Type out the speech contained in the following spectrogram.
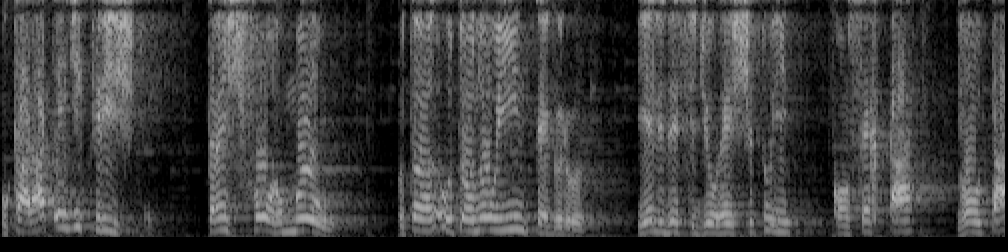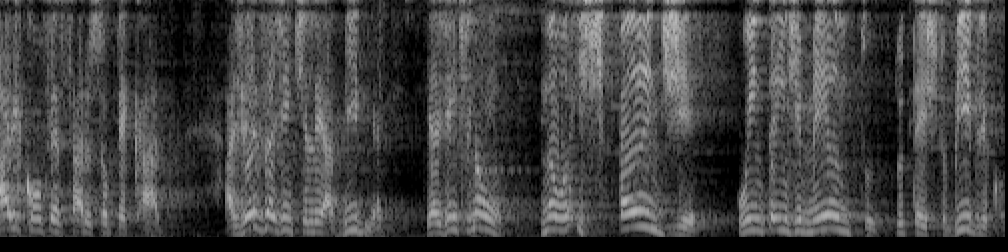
O caráter de Cristo transformou, o, tornou íntegro e ele decidiu restituir, consertar, voltar e confessar o seu pecado. Às vezes a gente lê a Bíblia e a gente não, não expande o entendimento do texto bíblico,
